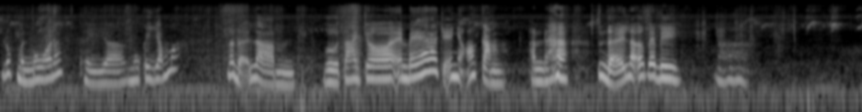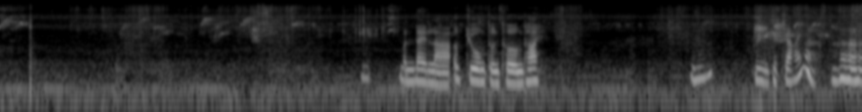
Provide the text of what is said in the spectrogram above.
Lúc mình mua đó thì uh, mua cây giống á Nó để là vừa tay cho em bé đó, trẻ nhỏ cầm. Thành ra nó để là ớt baby. À. bên đây là ớt chuông thường thường thôi. Ừ. gì cái trái nè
